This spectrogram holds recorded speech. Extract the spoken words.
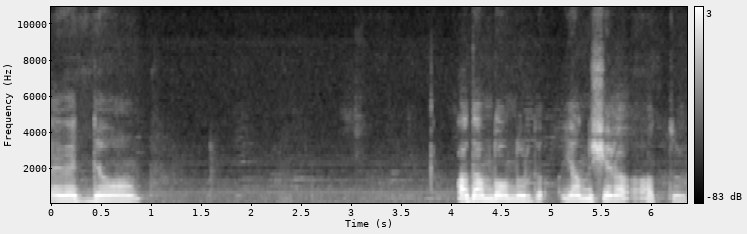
Evet devam. Adam dondurdu. Yanlış yere attı.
